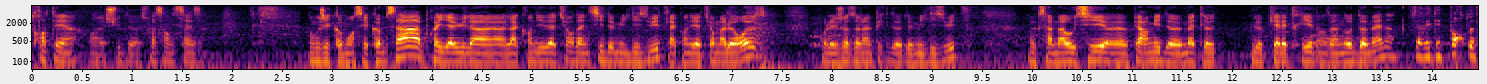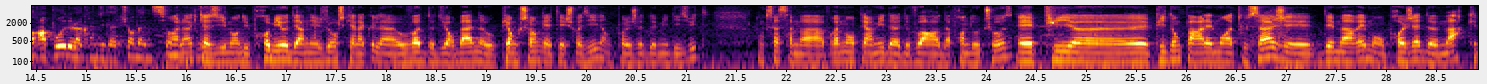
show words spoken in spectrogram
31, je suis de 76. Donc j'ai commencé comme ça. Après, il y a eu la, candidature d'Annecy 2018, la candidature malheureuse pour les Jeux Olympiques de 2018. Donc ça m'a aussi euh, permis de mettre le, pied à l'étrier dans un autre domaine. Vous avez été porte-drapeau de la candidature d'Annecy Voilà, quasiment du premier au dernier jour jusqu'à la, au vote de Durban où Pyeongchang a été choisi donc pour les Jeux de 2018. Donc ça, ça m'a vraiment permis de, voir, d'apprendre d'autres choses. Et puis, euh, puis donc parallèlement à tout ça, j'ai démarré mon projet de marque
